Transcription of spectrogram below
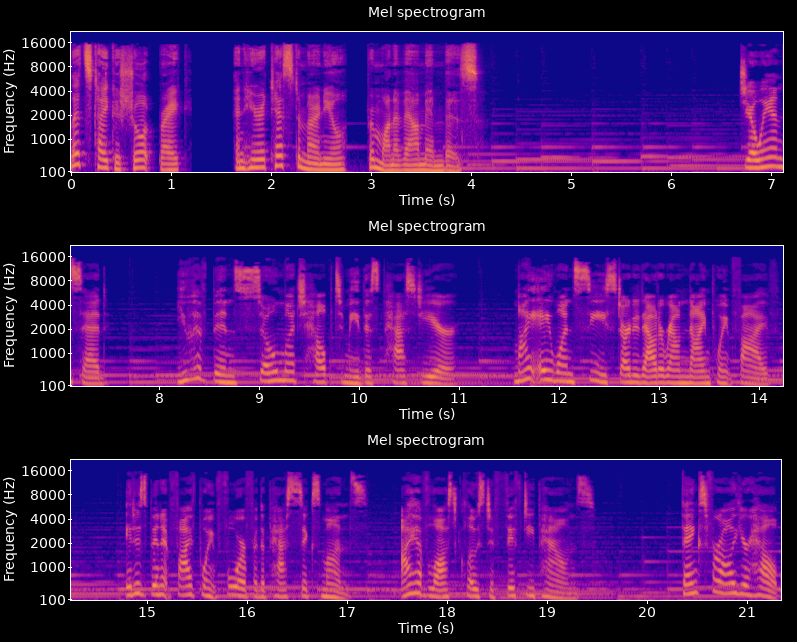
let's take a short break and hear a testimonial from one of our members. Joanne said, You have been so much help to me this past year. My A1C started out around 9.5. It has been at 5.4 for the past six months. I have lost close to 50 pounds. Thanks for all your help.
